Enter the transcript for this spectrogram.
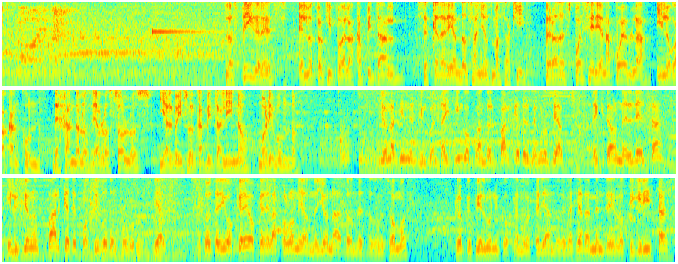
Los Tigres, el otro equipo de la capital, se quedarían dos años más aquí, pero después irían a Puebla y luego a Cancún, dejando a los Diablos solos y al béisbol capitalino moribundo. Yo nací en el 55 cuando el Parque del Seguro Social le quitaron el Delta y lo hicieron Parque Deportivo del Seguro Social. Entonces te digo, creo que de la colonia donde yo donde, donde somos, creo que fui el único que anduve peleando. Desgraciadamente los tigristas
